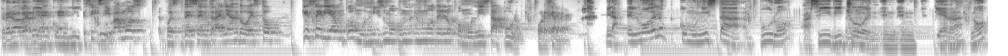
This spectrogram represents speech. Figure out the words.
Pero, no a ver, había un eh, eh, comunismo si, si vamos pues desentrañando esto, ¿qué sería un comunismo, un, modelo comunista puro, por ejemplo? Mira, el modelo comunista puro, así dicho en, en- en piedra, ¿no?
